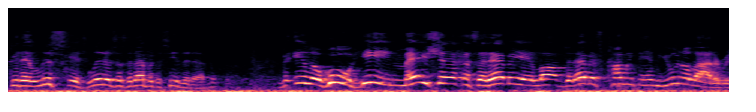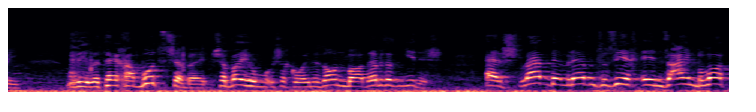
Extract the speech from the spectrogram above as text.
Could they list his leaders as the Rebbe to see the Rebbe? Ve'ilahu, he, Meshech as the Rebbe Yelav, the Rebbe is coming to him unilaterally. In his own mouth, the Rebbe says in Yiddish. Er schleppt dem Rebbe zu sich in sein Blut,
